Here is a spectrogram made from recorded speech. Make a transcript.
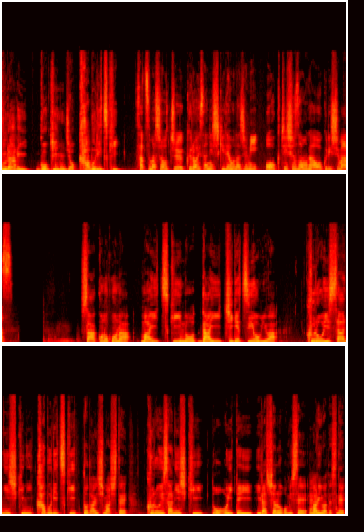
ぶらりご近所かぶりつき。薩摩焼酎黒いさ錦でおなじみ大口酒造がお送りします。さあこのコーナー毎月の第一月曜日は黒いさ錦にかぶりつきと題しまして黒いさ錦を置いていらっしゃるお店、うん、あるいはですね、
